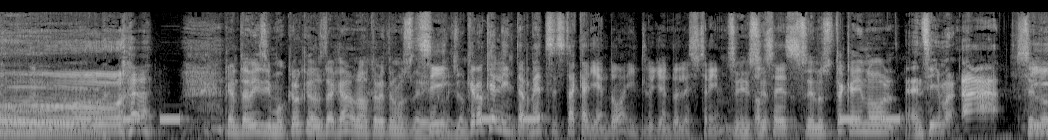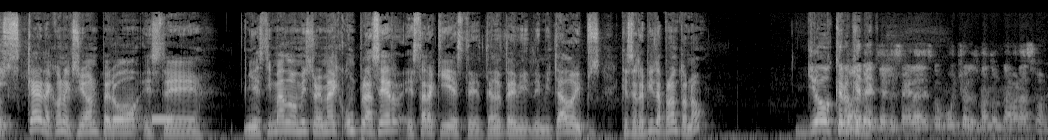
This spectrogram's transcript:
¡Wow! Cantadísimo. Creo que nos está dejando. No, todavía tenemos de Sí, conexión. creo que el internet se está cayendo, incluyendo el stream. Sí, se- Entonces, se, nos está cayendo. Encima. ¡Ah! Se Sí. nos cae la conexión, pero este. Mi estimado Mr. Mike, un placer estar aquí, este, tenerte de de invitado y pues que se repita pronto, ¿no? Yo creo que... Igualmente, les agradezco mucho, les mando un abrazo.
